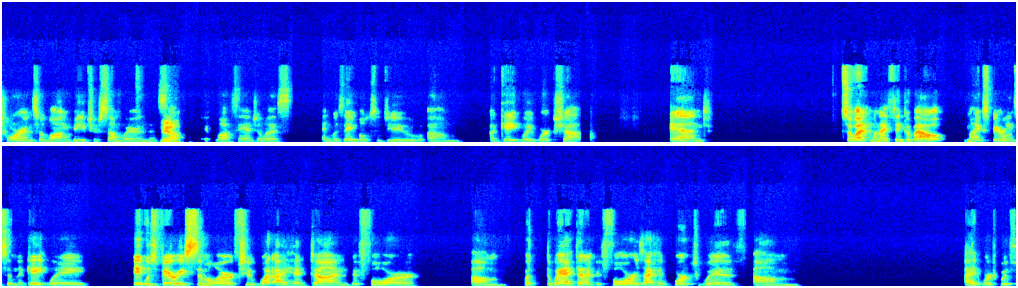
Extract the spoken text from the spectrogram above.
Torrance or Long Beach or somewhere in the Yeah. south of Los Angeles, and was able to do um, a Gateway workshop. And so, I, when I think about my experience in the Gateway, it was very similar to what I had done before. Um, but the way I had done it before is I had worked with um, I had worked with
